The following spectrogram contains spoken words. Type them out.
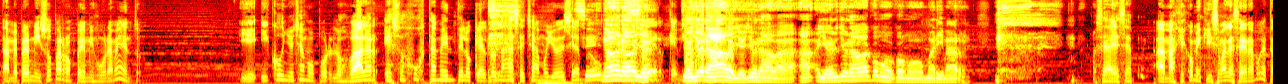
dame permiso para romper mi juramento. Y, y, coño, chamo, por los Valar, eso es justamente lo que él nos hace, chamo. Yo decía, no, no, yo, yo lloraba, yo lloraba. Ah, yo lloraba como, como Marimar. O sea, ese, además que es comiquísima la escena porque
